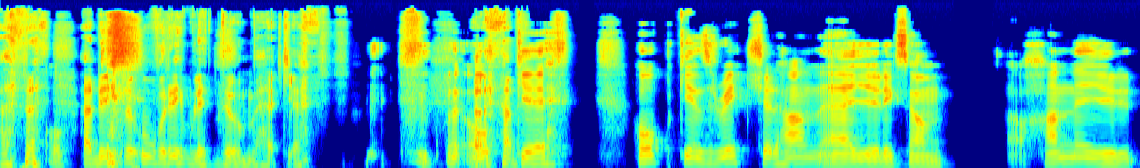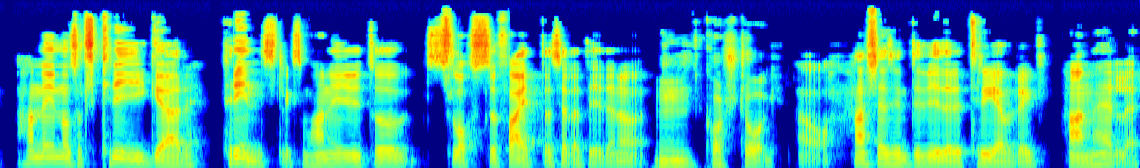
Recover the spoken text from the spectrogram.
Eh, Och- Han är ju så orimligt dum, verkligen. Och eh, Hopkins Richard, han är ju liksom... Han är ju, han är ju någon sorts krigarprins liksom. Han är ju ute och slåss och fightas hela tiden och Mm, korståg. ja, han känns inte vidare trevlig, han heller.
